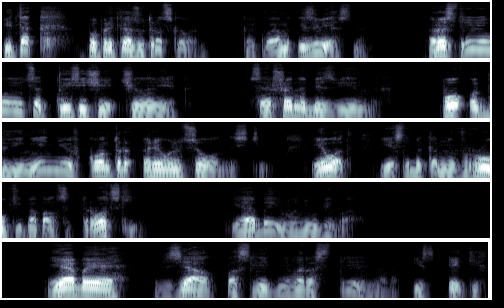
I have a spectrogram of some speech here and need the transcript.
Итак, по приказу Троцкого, как вам известно, расстреливаются тысячи человек, совершенно безвинных, по обвинению в контрреволюционности. И вот, если бы ко мне в руки попался Троцкий, я бы его не убивал. Я бы взял последнего расстрелянного из этих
